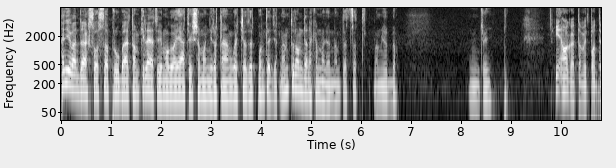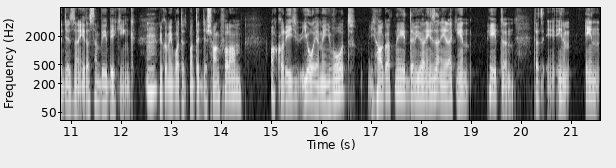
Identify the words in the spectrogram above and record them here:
Hát nyilván Dark souls próbáltam ki, lehet, hogy maga a játék sem annyira támogatja az 5.1-et, nem tudom, de nekem nagyon nem tetszett, nem jött be. Úgyhogy. Én hallgattam 5.1-es zenét, aztán BB King. Uh-huh. Mikor még volt 5.1-es hangfalam, akkor így jó élmény volt így hallgatni, de mivel én zenélek, én héten, tehát én, én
